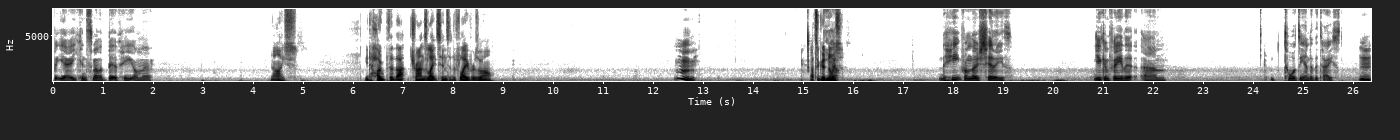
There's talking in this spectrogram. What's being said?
But yeah, you can smell a bit of heat on there. Nice. You'd hope that that translates into the flavour as well. Hmm. That's a good Yeah. noise. The heat from those chilies. You can feel it um, towards the end of the taste. Mm.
